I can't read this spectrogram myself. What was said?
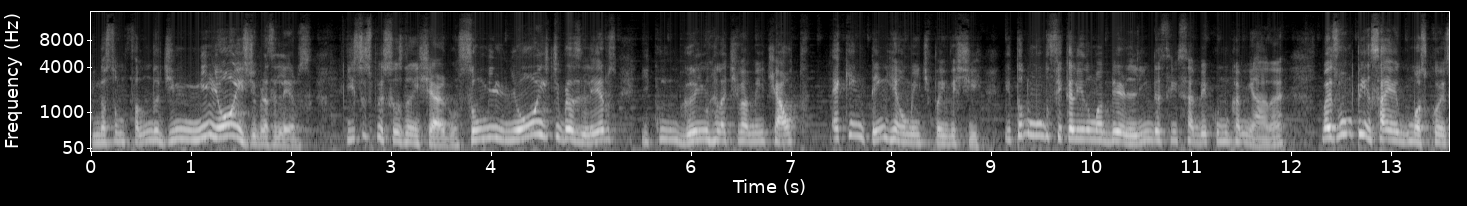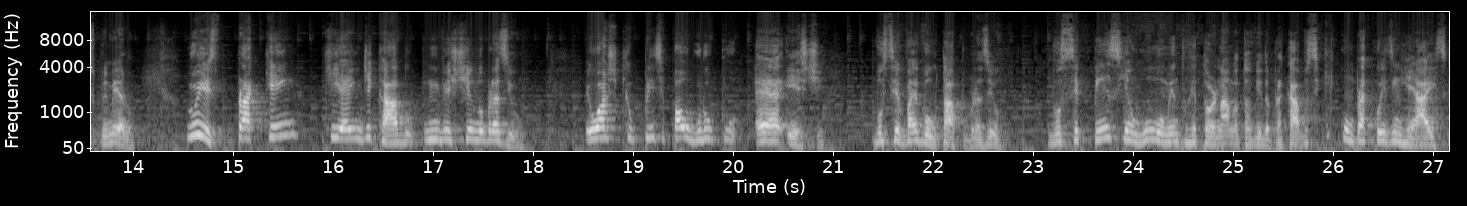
e nós estamos falando de milhões de brasileiros. Isso as pessoas não enxergam. São milhões de brasileiros e com um ganho relativamente alto é quem tem realmente para investir. E todo mundo fica ali numa berlinda sem saber como caminhar, né? Mas vamos pensar em algumas coisas primeiro. Luiz, para quem que é indicado investir no Brasil? Eu acho que o principal grupo é este. Você vai voltar para o Brasil? Você pensa em algum momento retornar na tua vida para cá? Você quer comprar coisas em reais?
